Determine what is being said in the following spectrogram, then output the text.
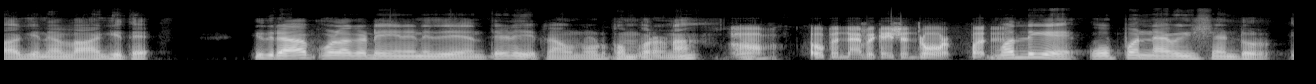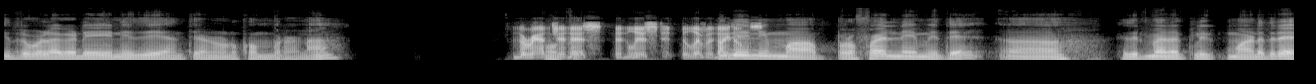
ಲಾಗಿನ್ ಎಲ್ಲ ಆಗಿದೆ. ಇದ್ರ ಆ್ಯಪ್ ಒಳಗಡೆ ಏನೇನಿದೆ ಅಂತೇಳಿ ನಾವು ನೋಡ್ಕೊಂಬರೋಣ. ಮೊದಲಿಗೆ ಓಪನ್ ನ್ಯಾವಿಗೇಷನ್ ಡೋರ್ ಇದ್ರ ಒಳಗಡೆ ಏನಿದೆ ಅಂತೇಳಿ ನೋಡ್ಕೊಂಬರೋಣ ಅಲ್ಲಿ ನಿಮ್ಮ ಪ್ರೊಫೈಲ್ ನೇಮ್ ಇದೆ. ಇದ್ರ ಮೇಲೆ ಕ್ಲಿಕ್ ಮಾಡಿದ್ರೆ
